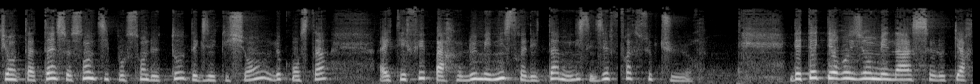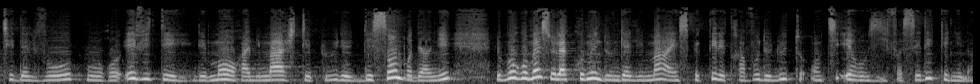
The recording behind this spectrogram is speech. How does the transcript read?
qui ont atteint 70% de taux d'exécution. Le constat a été fait par le ministre d'État, ministre des Infrastructures. Des têtes d'érosion menacent le quartier d'Elvaux pour éviter des morts à l'image des pluies de décembre dernier. Le bourgmestre de la commune de Ngalima a inspecté les travaux de lutte anti-érosif. Cédric Kenina.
